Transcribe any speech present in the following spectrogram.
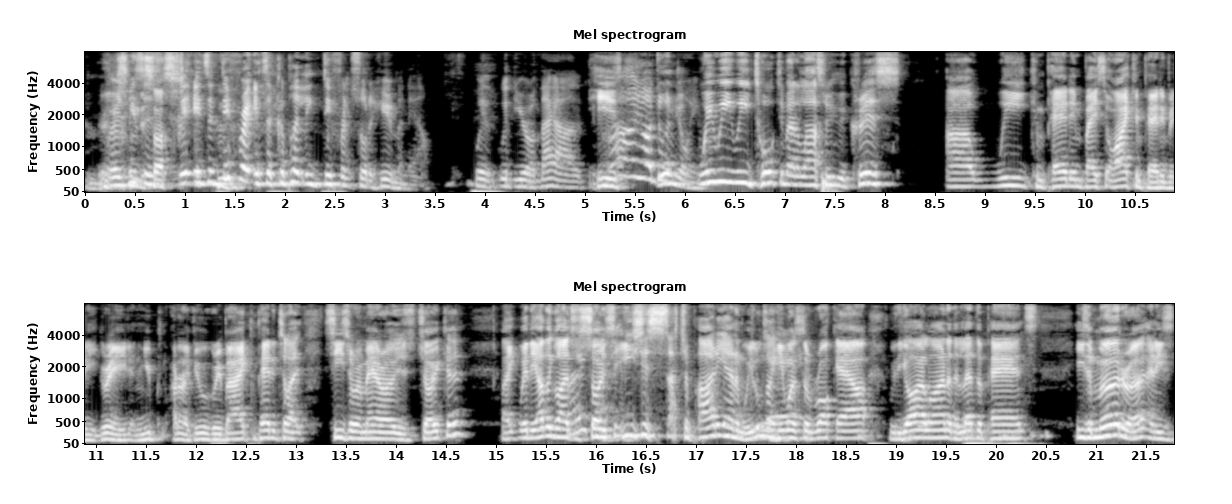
Whereas this is it's a different, it's a completely different sort of humour now. With with Euron, they are. He's I, I do enjoy him. We, we we talked about it last week with Chris. Uh, we compared him basically. I compared him, but he agreed. And you, I don't know if you agree, but I compared him to like Cesar Romero's Joker. Like where the other guys are so he's just such a party animal. He looks like he Yeah. wants to rock out with the eyeliner, the leather pants. He's a murderer, and he's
